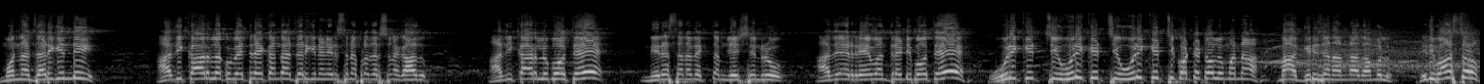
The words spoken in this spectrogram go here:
మొన్న జరిగింది అధికారులకు వ్యతిరేకంగా జరిగిన నిరసన ప్రదర్శన కాదు. అధికారులు పోతే నిరసన వ్యక్తం చేసిండ్రు. అదే రేవంత్ రెడ్డి పోతే ఉరికిచ్చి ఉరికిచ్చి ఉరికిచ్చి కొట్టేటోళ్ళు మొన్న మా గిరిజన అన్నదమ్ములు. ఇది వాస్తవం.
